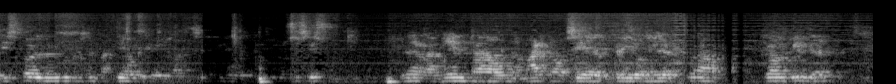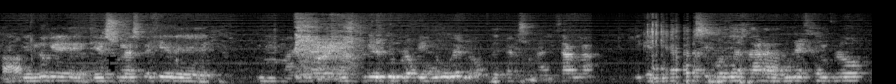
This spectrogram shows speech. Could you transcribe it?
visto en tu presentación que no sé si es una herramienta o una marca o así, he tenido que Cloud Builder, ah. entiendo que, que, es una especie de manera de construir tu propia nube, ¿no? de personalizarla, y quería si podías dar algún ejemplo eh,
